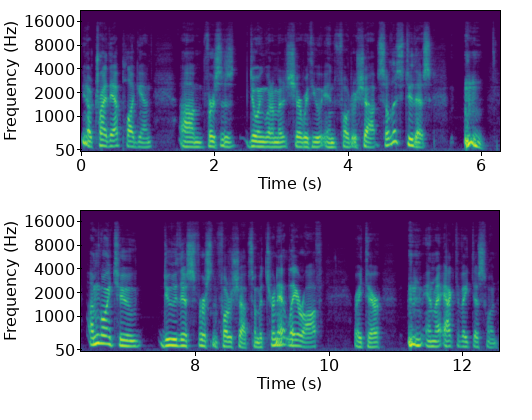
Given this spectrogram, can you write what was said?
you know, try that plugin um, versus doing what I'm going to share with you in Photoshop. So let's do this. I'm going to do this first in Photoshop. So I'm going to turn that layer off right there, and I'm going to activate this one.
